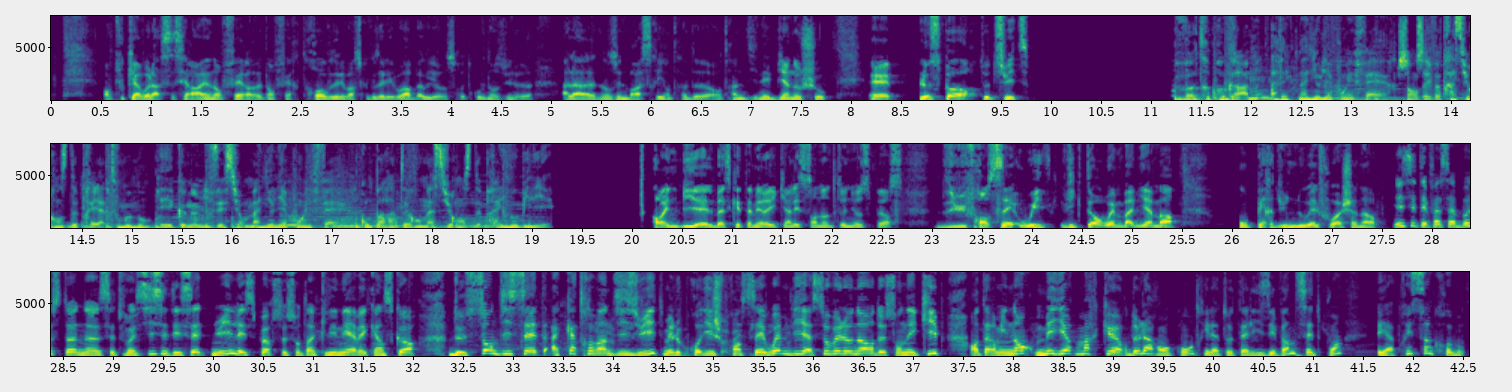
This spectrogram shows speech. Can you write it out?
en tout cas, voilà, ça sert à rien d'en faire euh, d'en faire trop. Vous allez voir ce que vous allez voir. Bah oui, on se retrouve dans une à la dans une brasserie en train de en train de dîner bien au chaud. Et le sport, tout de suite. Votre programme avec Magnolia.fr. Changez votre assurance de prêt à tout moment et économisez sur Magnolia.fr, comparateur en assurance de prêt immobilier. En NBL, basket américain, les San Antonio Spurs du français Victor Wembanyama ont perdu une nouvelle fois, Chana. Et c'était face à Boston euh, cette mm. fois-ci. C'était cette nuit. Les Spurs se sont inclinés avec un score de 117 à 98. Mais le prodige français Wemby a sauvé l'honneur de son équipe en terminant meilleur marqueur de la rencontre. Il a totalisé 27 points et a pris 5 rebonds.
